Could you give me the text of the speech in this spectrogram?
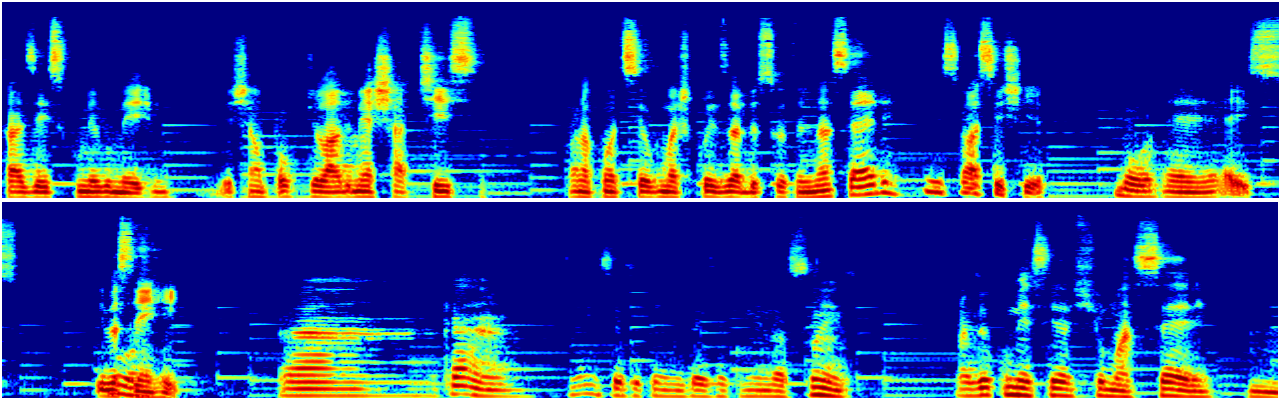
fazer isso comigo mesmo. Deixar um pouco de lado minha chatice quando acontecer algumas coisas absurdas na série e só assistir. Boa. É, é isso. E você, Boa. Henrique? Ah, cara, não sei se eu tenho muitas recomendações, mas eu comecei a assistir uma série Hum.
